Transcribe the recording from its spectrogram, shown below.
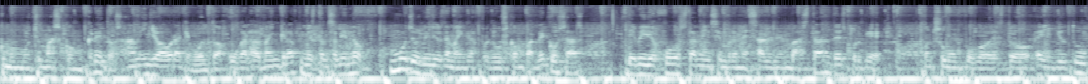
como mucho más concretos. A mí yo ahora que he vuelto a jugar al Minecraft me están saliendo muchos vídeos de Minecraft porque busco un par de cosas. De videojuegos también siempre me salen bastantes porque consumo un poco de esto en YouTube.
